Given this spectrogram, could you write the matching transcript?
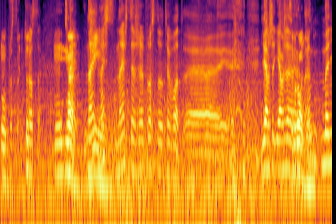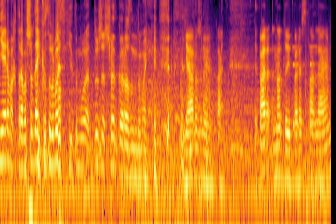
ну, просто, тут- просто. Знаєш, знаєш, знаєш, це вже просто ти от. Е, я вже, я вже на, на нервах треба швиденько зробити, і тому дуже швидко розум думає. Я розумію, так. Тепер на ди переставляємо.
